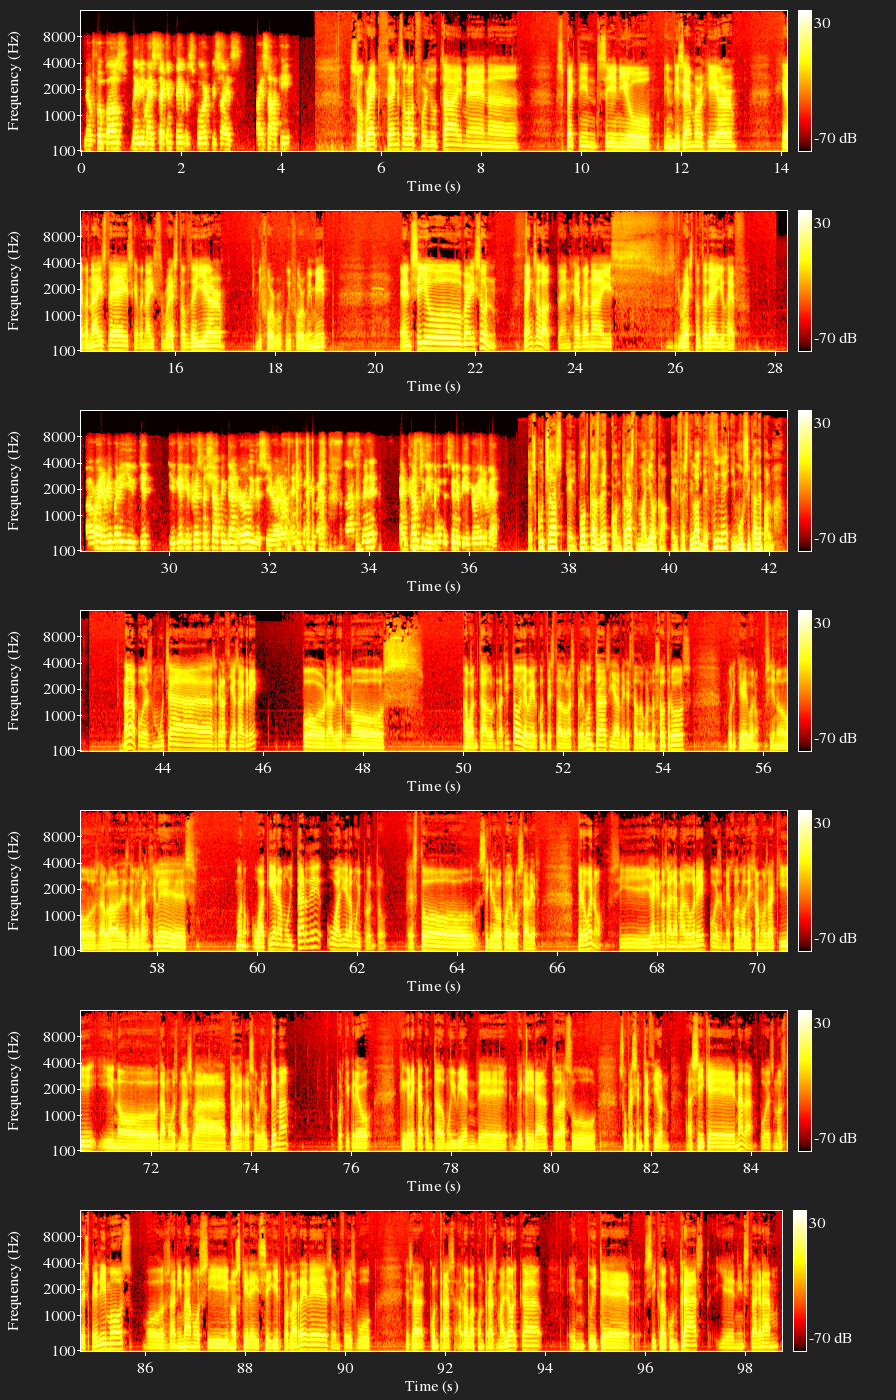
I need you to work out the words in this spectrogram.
You know, football's maybe my second favorite sport besides ice hockey. So, Greg, thanks a lot for your time and uh, expecting seeing you in December here. Have a nice day. Have a nice rest of the year before before we meet. And see you very soon. Thanks a lot and have a nice rest of the day you have. All right, everybody, you get you get your Christmas shopping done early this year. I don't want anybody rushing last minute and come to the event. It's going to be a great event. Escuchas el podcast de Contrast Mallorca, el festival de cine y música de Palma. Nada, pues muchas gracias a Greg por habernos aguantado un ratito y haber contestado las preguntas y haber estado con nosotros. Porque, bueno, si nos hablaba desde Los Ángeles, bueno, o aquí era muy tarde o allí era muy pronto. Esto sí que no lo podemos saber. Pero bueno, si ya que nos ha llamado Greg, pues mejor lo dejamos aquí y no damos más la tabarra sobre el tema, porque creo que Greg ha contado muy bien de, de qué irá toda su, su presentación. Así que nada, pues nos despedimos. Os animamos si nos queréis seguir por las redes, en Facebook es la contrast, arroba contrast Mallorca, en Twitter Ciclo Contrast y en Instagram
